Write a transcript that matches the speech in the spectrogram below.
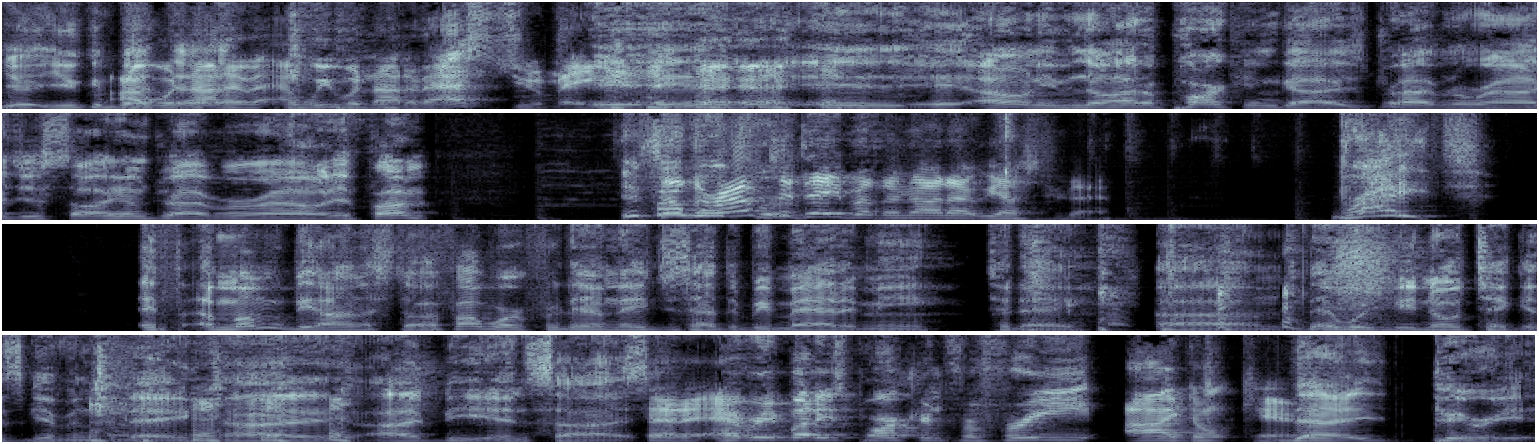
You, you can I would that. not have. We would not have asked you to make It- it- it. it- it- I don't even know how the parking guy is driving around. I just saw him driving around. If I'm, if So I they're out for, today, but they're not out yesterday. right. If I'm gonna be honest though, if I work for them, they just have to be mad at me today. Um, there would be no tickets given today. I, I'd be inside. Said everybody's parking for free. I don't care. That period.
